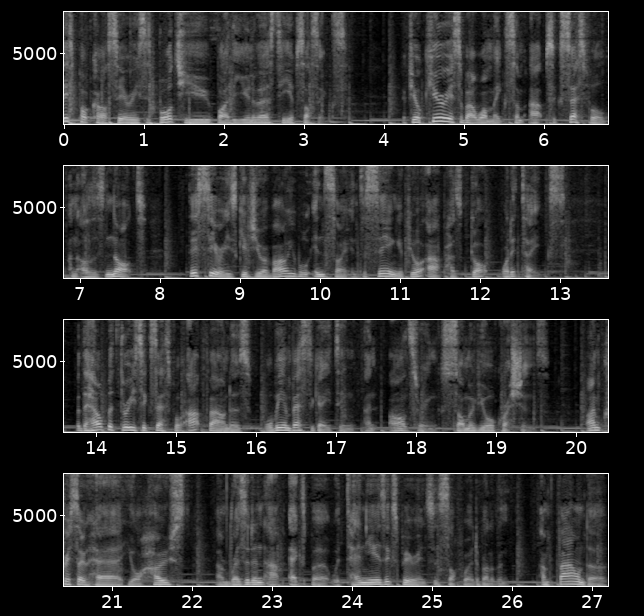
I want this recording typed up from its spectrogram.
This podcast series is brought to you by the University of Sussex. If you're curious about what makes some apps successful and others not, this series gives you a valuable insight into seeing if your app has got what it takes. With the help of three successful app founders, we'll be investigating and answering some of your questions. I'm Chris O'Hare, your host and resident app expert with 10 years' experience in software development and founder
